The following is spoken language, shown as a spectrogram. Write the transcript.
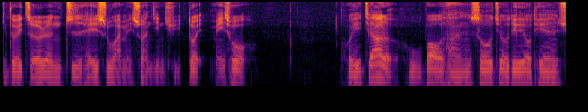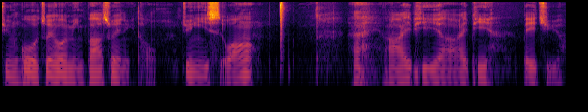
一堆责任制黑数还没算进去，对，没错。回家了。虎豹潭搜救第六天，寻获最后一名八岁女童，均已死亡。唉，RIP 啊，RIP，悲剧啊！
